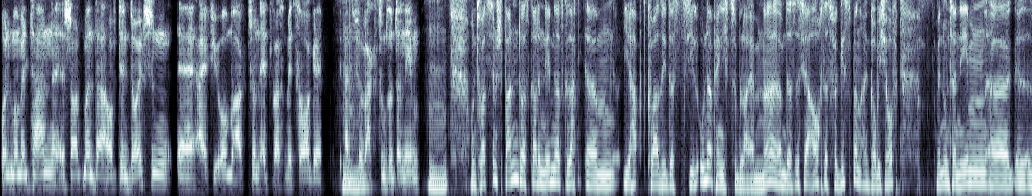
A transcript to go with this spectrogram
Und momentan schaut man da auf den deutschen äh, IPO-Markt schon etwas mit Sorge als für Wachstumsunternehmen. Mhm. Und trotzdem spannend, du hast gerade im Nebensatz gesagt, ähm, ihr habt quasi das Ziel, unabhängig zu bleiben. Ne? Ähm, das ist ja auch, das vergisst man, glaube ich, oft. Wenn Unternehmen äh, äh,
